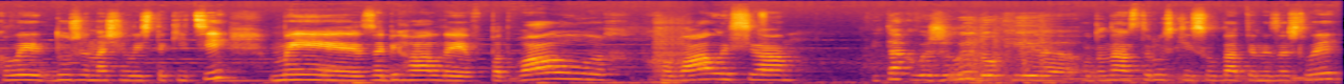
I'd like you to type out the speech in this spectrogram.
коли дуже почались такі ці, ми забігали в підвал, ховалися. І так ви жили, доки До нас русські солдати не зайшли,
